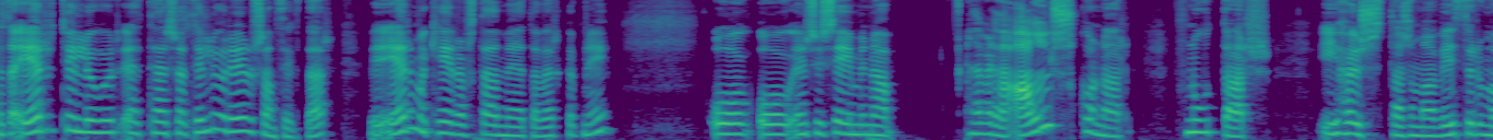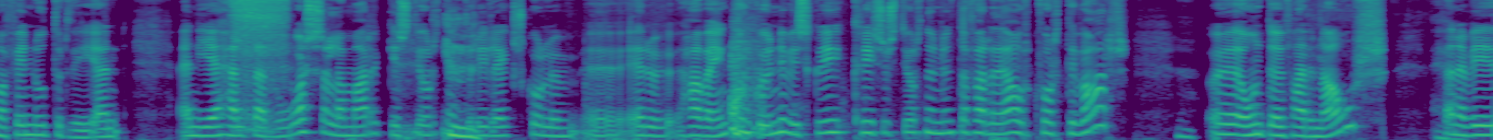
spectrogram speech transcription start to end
þetta eru tilugur, þessar tilugur eru samþygtar, við erum að keira á stað með þetta verkefni og, og eins og ég segi minna það verða alls konar hnútar í haust þar sem við þurfum að finna út úr því. En, en ég held að rosalega margi stjórnendur í leikskólum uh, eru, hafa engungu unni við krísustjórnun undarfariði ár hvort þið var uh, undarfarin ár. Þannig að við,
